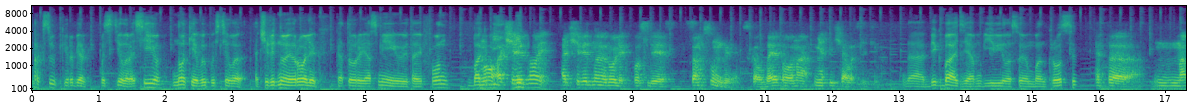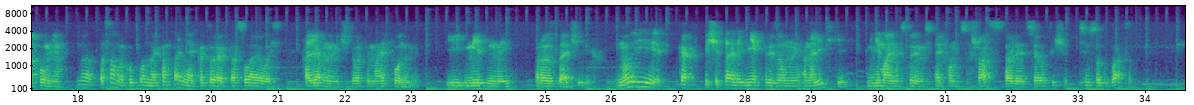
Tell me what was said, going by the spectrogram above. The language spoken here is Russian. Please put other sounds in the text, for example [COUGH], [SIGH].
Марк Цукерберг посетил Россию, Nokia выпустила очередной ролик, который осмеивает iPhone. Баг Но очередной, очередной ролик после Samsung, я бы сказал. До этого она не отличалась этим. Да, Big Buzzy объявила о своем банкротстве. Это, напомню, ну, та самая купонная компания, которая прославилась халявными четвертыми айфонами и медленной раздачей их. Ну и, как посчитали некоторые заумные аналитики, минимальная стоимость iPhone в США составляет всего 1700 баксов.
